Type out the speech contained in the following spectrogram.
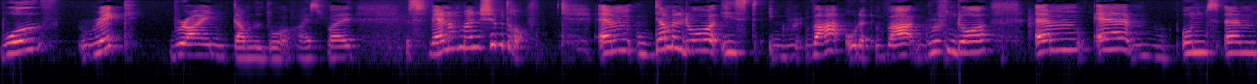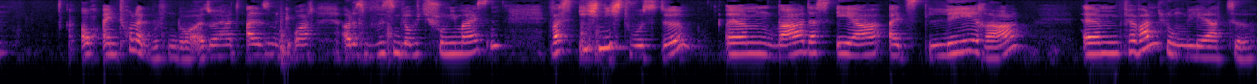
Wolf, Rick, Brian, Dumbledore heißt, weil es wäre noch mal eine Schippe drauf. Ähm, Dumbledore ist war oder war Gryffindor ähm, äh, und ähm, auch ein toller Gryffindor. Also er hat alles mitgebracht. Aber das wissen, glaube ich, schon die meisten. Was ich nicht wusste, ähm, war, dass er als Lehrer ähm, Verwandlung lehrte.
